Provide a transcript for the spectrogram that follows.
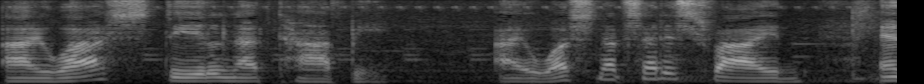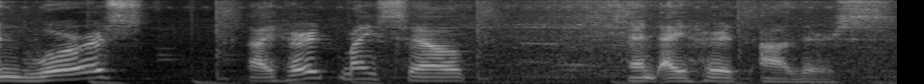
I was still not happy. I was not satisfied. And worse, I hurt myself and I hurt others.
